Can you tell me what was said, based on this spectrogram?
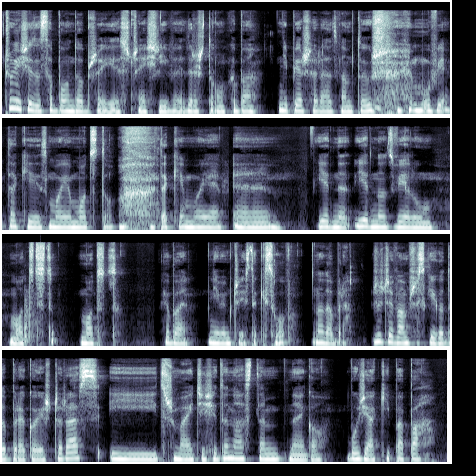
czuje się ze sobą dobrze i jest szczęśliwy. Zresztą chyba nie pierwszy raz wam to już mówię. Takie jest moje motto, takie moje e, jedno, jedno z wielu motto. motto. Chyba nie wiem, czy jest takie słowo. No dobra. Życzę Wam wszystkiego dobrego jeszcze raz i trzymajcie się do następnego. Buziaki, papa. Pa.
